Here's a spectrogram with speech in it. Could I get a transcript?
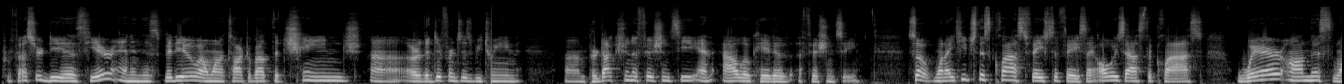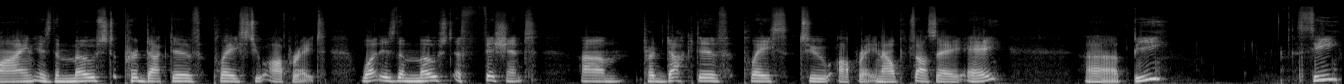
Professor Diaz here, and in this video I want to talk about the change uh, or the differences between um, production efficiency and allocative efficiency. So when I teach this class face-to-face, -face, I always ask the class, where on this line is the most productive place to operate? What is the most efficient, um, productive place to operate? And I'll, I'll say A, uh, B, C,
